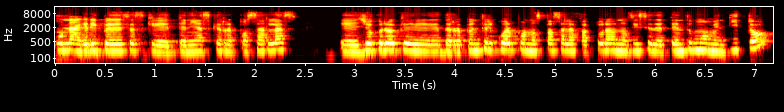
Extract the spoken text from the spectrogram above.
una gripe de esas que tenías que reposarlas. Eh, yo creo que de repente el cuerpo nos pasa la factura, nos dice detente un momentito.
